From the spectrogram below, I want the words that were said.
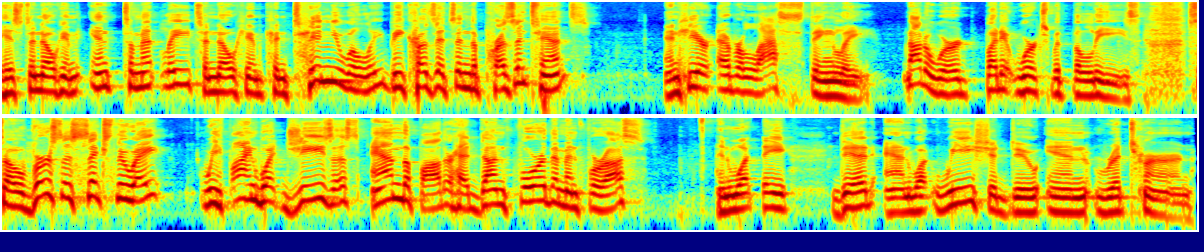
is to know Him intimately, to know Him continually, because it's in the present tense, and here everlastingly. Not a word, but it works with the lees. So verses six through eight, we find what Jesus and the Father had done for them and for us, and what they did and what we should do in return.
